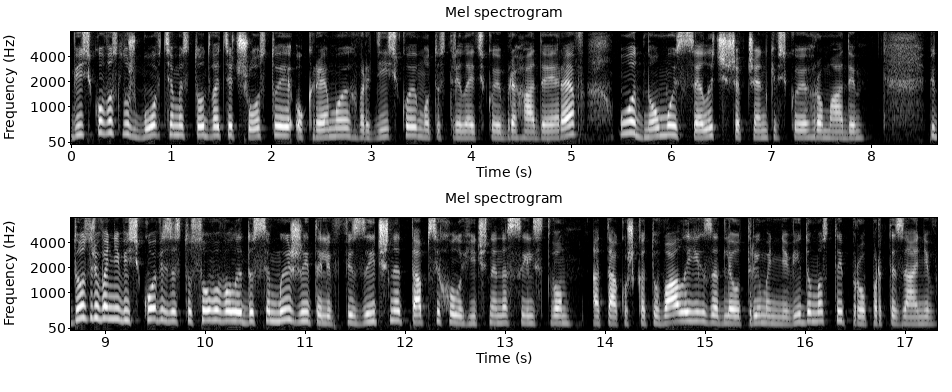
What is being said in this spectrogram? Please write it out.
військовослужбовцями 126-ї окремої гвардійської мотострілецької бригади РФ у одному із селищ Шевченківської громади. Підозрювані військові застосовували до семи жителів фізичне та психологічне насильство, а також катували їх задля отримання відомостей про партизанів.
